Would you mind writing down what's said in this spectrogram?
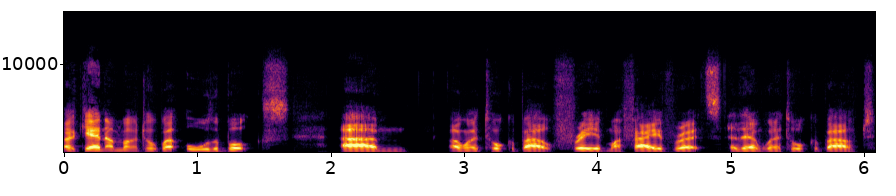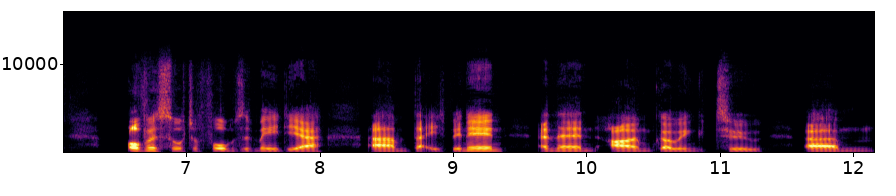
Again, I'm not going to talk about all the books. Um, I'm going to talk about three of my favorites, and then I'm going to talk about other sort of forms of media um, that he's been in, and then I'm going to um,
